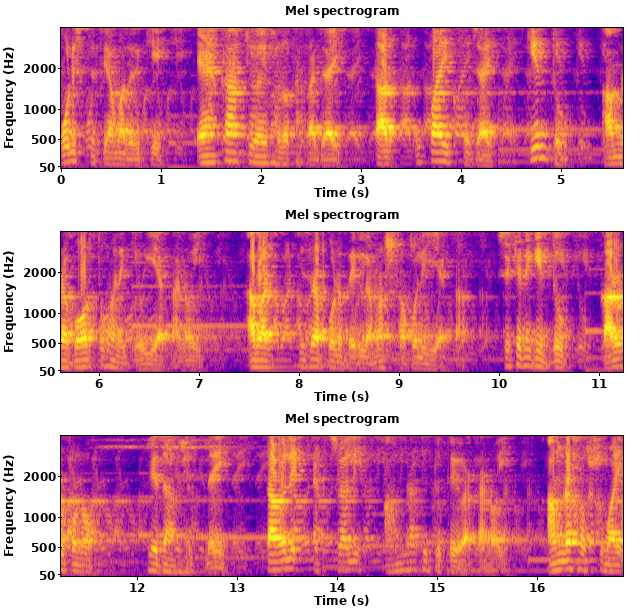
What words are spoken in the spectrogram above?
পরিস্থিতি আমাদেরকে একা কীভাবে ভালো থাকা যায়, তার উপায় খোঁজায়। কিন্তু আমরা বর্তমানে কেউ একা নই। আবার হিসাব করে দেখলে আমরা সকলেই একা। সেখানে কিন্তু কারোর কোনো ভেদাভেদ নেই। তাহলে অ্যাকচুয়ালি আমরা কিন্তু কেউ একা নই। আমরা সবসময়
